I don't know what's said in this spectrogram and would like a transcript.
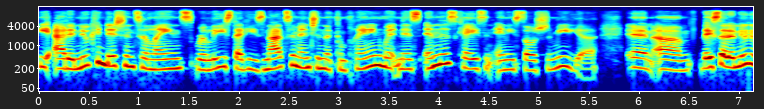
He added new condition to Lanez' release that he's not to mention the complaining witness in this case in any social media. And um, they said a new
